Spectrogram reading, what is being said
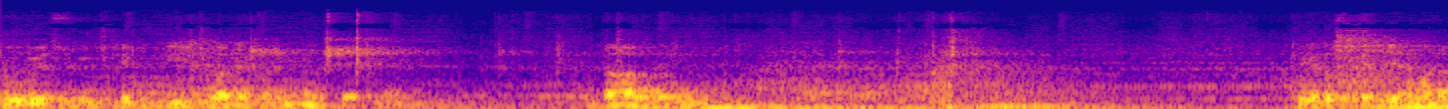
टू वे स्विच के बीच वाले टर्मिनल पे हमें डाल देंगे। ठीक है दोस्तों, ये हमारा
